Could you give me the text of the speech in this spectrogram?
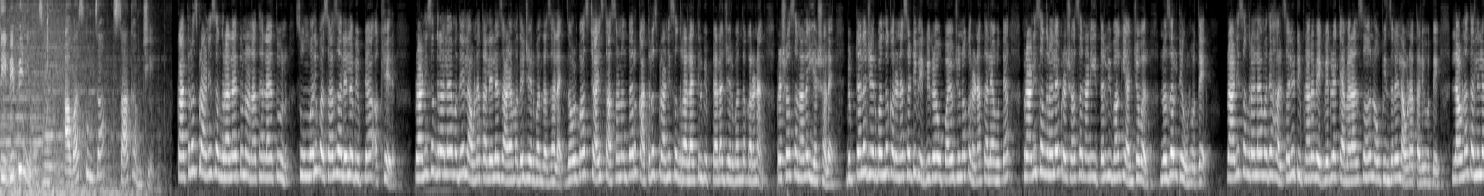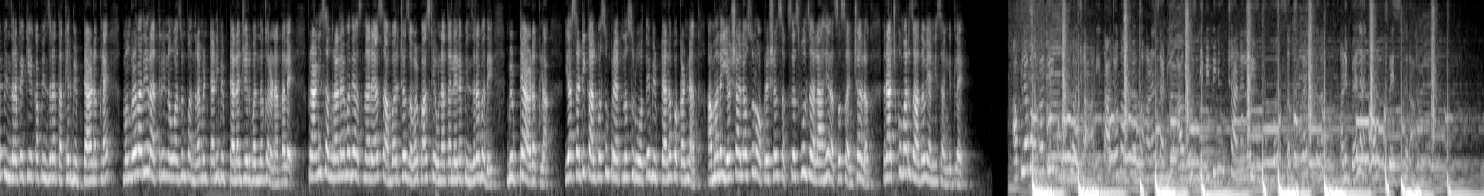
TBP news. आवाज तुमचा साथ आमची. कात्रज प्राणी संग्रहालयातून अनाथालयातून सोमवारी पसार झालेल्या बिबट्या अखेर प्राणी संग्रहालयामध्ये लावण्यात आलेल्या जाळ्यामध्ये जेरबंद झालाय. जवळपास चाळीस तासानंतर कात्रज प्राणी संग्रहालयातील बिबट्याला जेरबंद करण्यात प्रशासनाला यश आलंय. बिबट्याला जेरबंद करण्यासाठी वेगवेगळ्या उपाययोजना करण्यात आल्या होत्या. प्राणी संग्रहालय प्रशासन आणि इतर विभाग यांच्यावर नजर ठेवून होते. प्राणी संग्रहालयामध्ये हालचाली टिपणाऱ्या वेगवेगळ्या कॅमेऱ्यांसह नऊ पिंजरे लावण्यात आले होते. लावण्यात आलेल्या पिंजऱ्यापैकी एका पिंजऱ्यात अखेर बिबट्या अडकलाय. मंगळवारी रात्री नऊ वाजून पंधरा मिनिटांनी बिबट्याला जेरबंद करण्यात आलंय. प्राणी संग्रहालयामध्ये असणाऱ्या सांबारच्या जवळपास ठेवण्यात आलेल्या पिंजऱ्यामध्ये बिबट्या अडकला. यासाठी कालपासून प्रयत्न सुरू होते बिबट्याला पकडण्यात. आम्हाला यश आलं असून ऑपरेशन सक्सेसफुल झालं आहे असं संचालक राजकुमार जाधव यांनी सांगितलंय. आपल्या भागातील महत्त्वाच्या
